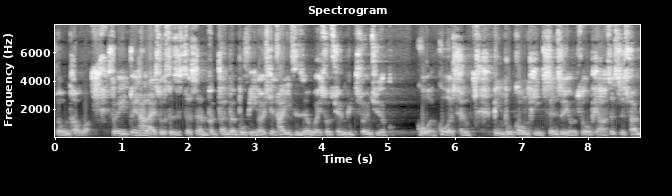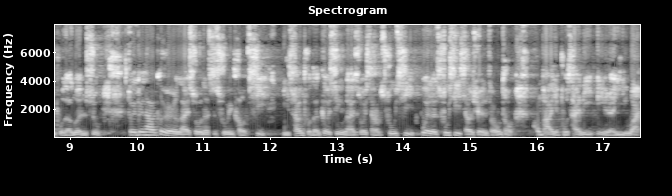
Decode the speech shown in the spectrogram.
总统哦。所以对他来说，是这是很愤愤愤不平，而且他一直认为说选举选举的。过过程并不公平，甚至有作票，这是川普的论述。所以对他个人来说呢，是出一口气。以川普的个性来说，想出气，为了出气想选总统，恐怕也不太令令人意外。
